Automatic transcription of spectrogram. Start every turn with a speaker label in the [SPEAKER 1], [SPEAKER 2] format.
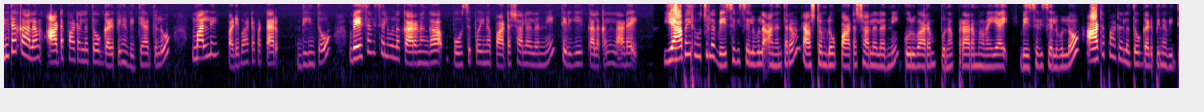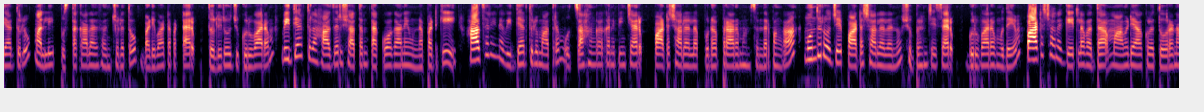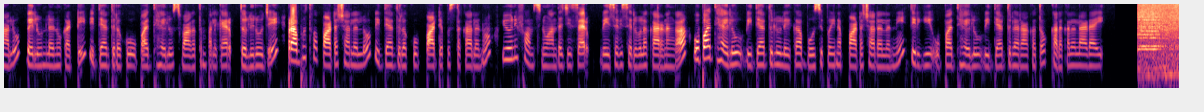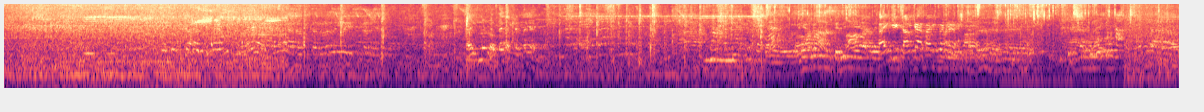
[SPEAKER 1] ఇంతకాలం ఆటపాటలతో గడిపిన విద్యార్థులు మళ్ళీ పడిబాట పట్టారు. దీంతో వేసవి సెలవుల కారణంగా పోసిపోయిన పాఠశాలలన్నీ తిరిగి కలకలలాడాయి. యాభై రోజుల వేసవి సెలవుల అనంతరం రాష్ట్రంలో పాఠశాలలన్నీ గురువారం పునఃప్రారంభమయ్యాయి. వేసవి సెలవుల్లో ఆటపాటలతో గడిపిన విద్యార్థులు మళ్ళీ పుస్తకాల సంచులతో బడిబాట పట్టారు. తొలి రోజు గురువారం విద్యార్థుల హాజరు శాతం తక్కువగానే ఉన్నప్పటికీ హాజరైన విద్యార్థులు మాత్రం ఉత్సాహంగా కనిపించారు. పాఠశాలల పునఃప్రారంభం సందర్భంగా ముందు రోజే పాఠశాలలను శుభ్రం చేశారు. గురువారం ఉదయం పాఠశాల గేట్ల వద్ద మామిడి ఆకుల తోరణాలు బెలూన్లను కట్టి విద్యార్థులకు ఉపాధ్యాయులు స్వాగతం పలికారు. తొలి రోజే ప్రభు ప్రభుత్వ పాఠశాలల్లో విద్యార్థులకు పాఠ్యపుస్తకాలను యూనిఫామ్స్ను అందజేశారు. వేసవి సెలవుల కారణంగా ఉపాధ్యాయులు విద్యార్థులు లేక బోసిపోయిన పాఠశాలలన్నీ తిరిగి ఉపాధ్యాయులు విద్యార్థుల రాకతో కలకలలాడాయి.
[SPEAKER 2] పైకి తలకాయ పైకి పెట్టండి. Thank you.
